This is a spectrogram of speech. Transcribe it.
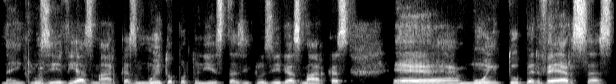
né? Inclusive as marcas muito oportunistas, inclusive as marcas é, muito perversas,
